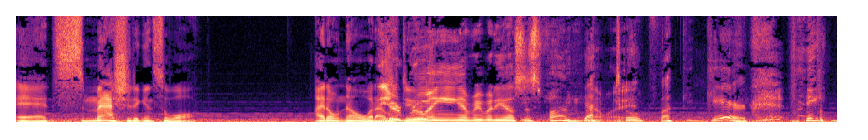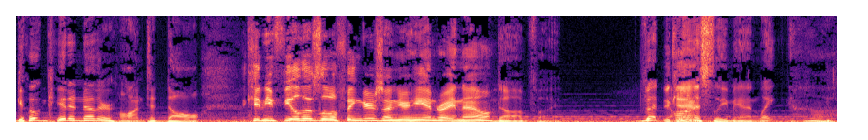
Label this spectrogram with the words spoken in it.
and smash it against the wall. I don't know what I do. You're would do. ruining everybody else's fun I that way. don't fucking care. Go get another haunted doll. Can you feel those little fingers on your hand right now? No, I'm fine. But You can't? honestly, man, like, oh,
